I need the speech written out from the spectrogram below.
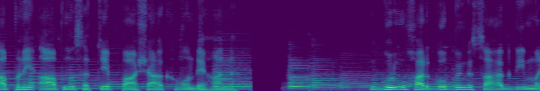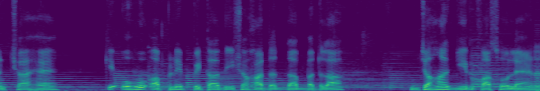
ਆਪਣੇ ਆਪ ਨੂੰ ਸੱਚੇ ਪਾਤਸ਼ਾਹ ਅਖਵਾਉਂਦੇ ਹਨ। ਗੁਰੂ ਹਰਗੋਬਿੰਦ ਸਾਹਿਬ ਦੀ ਮੰਸ਼ਾ ਹੈ ਕਿ ਉਹ ਆਪਣੇ ਪਿਤਾ ਦੀ ਸ਼ਹਾਦਤ ਦਾ ਬਦਲਾ ਜਹਾਂਗੀਰ ਪਾਸੋਂ ਲੈਣ।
